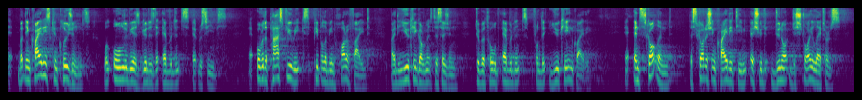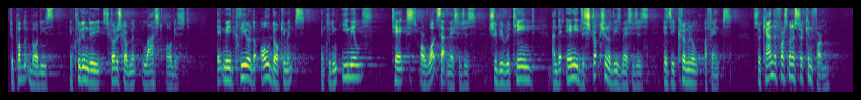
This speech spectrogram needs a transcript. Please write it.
Eh, but the inquiry's conclusions will only be as good as the evidence it receives. Eh, over the past few weeks, people have been horrified by the UK government's decision to withhold evidence from the UK inquiry. Eh, in Scotland, the Scottish Inquiry Team issued Do Not Destroy letters to public bodies, including the Scottish Government, last August. It made clear that all documents, including emails, texts or WhatsApp messages, should be retained and that any destruction of these messages is a criminal offence. So can the First Minister confirm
